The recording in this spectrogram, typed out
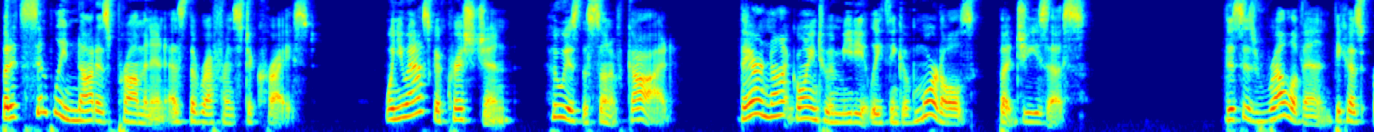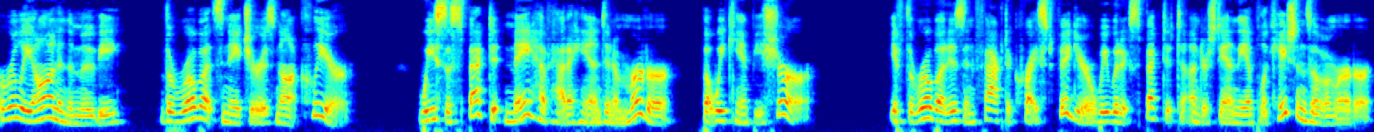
but it's simply not as prominent as the reference to Christ. When you ask a Christian, who is the Son of God, they are not going to immediately think of mortals, but Jesus. This is relevant because early on in the movie, the robot's nature is not clear. We suspect it may have had a hand in a murder, but we can't be sure. If the robot is in fact a Christ figure, we would expect it to understand the implications of a murder,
